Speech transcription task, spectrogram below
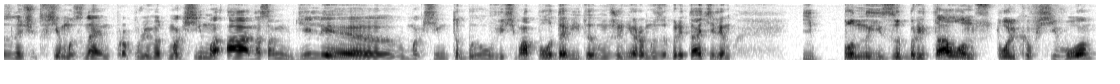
значит, все мы знаем про пулемет Максима, а на самом деле Максим-то был весьма плодовитым инженером-изобретателем, и понаизобретал он столько всего,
